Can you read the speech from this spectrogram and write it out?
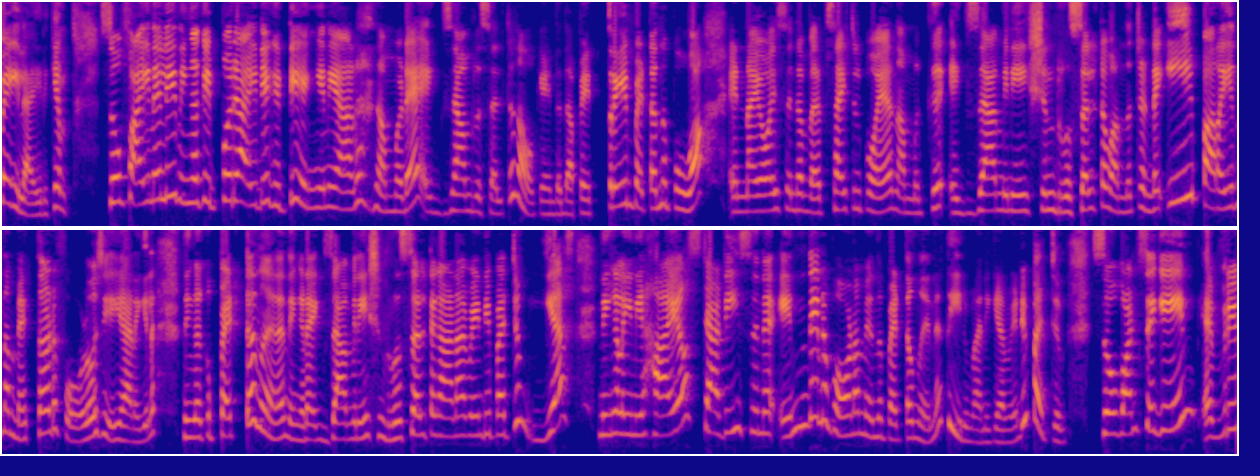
ഫെയിൽ ആയിരിക്കും സോ ഫൈനലി നിങ്ങൾക്ക് ഇപ്പോൾ ഒരു ഐഡിയ കിട്ടി. എങ്ങനെയാണ് നമ്മുടെ എക്സാം റിസൾട്ട് നോക്കേണ്ടത്? അപ്പൊ എത്രയും പെട്ടെന്ന് പോവാ. എൻ ഐ ഒസിന്റെ വെബ്സൈറ്റിൽ പോയാൽ നമുക്ക് എക്സാമിനേഷൻ റിസൾട്ട് വന്നിട്ടുണ്ട്. ഈ പറയുന്ന മെത്തേഡ് ഫോളോ ചെയ്യുകയാണെങ്കിൽ നിങ്ങൾക്ക് പെട്ടെന്ന് തന്നെ നിങ്ങളുടെ എക്സാമിനേഷൻ റിസൾട്ട് കാണാൻ വേണ്ടി പറ്റും. യെസ് നിങ്ങൾ ഇനി ഹയർ സ്റ്റഡീസിന് എന്തിനു പോകണം എന്ന് പെട്ടെന്ന് തന്നെ തീരുമാനിക്കാൻ വേണ്ടി പറ്റും. സോ വൺസ് അഗെയിൻ എവ്രി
